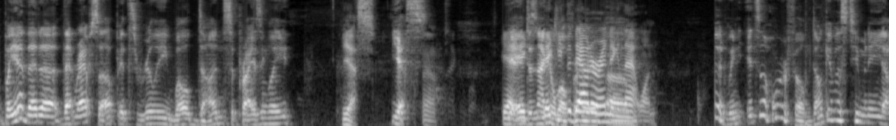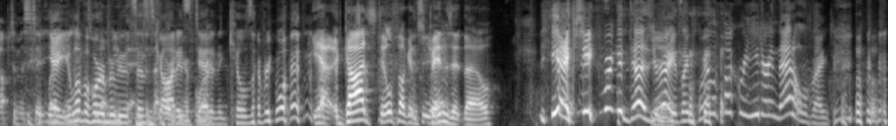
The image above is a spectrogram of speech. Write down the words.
but yeah, that uh, that wraps up. It's really well done, surprisingly. Yes. Yes, Oh. Yeah, Yeah, it it- does not they go keep well the downer her. ending in Um, that one. good. We, it's a horror film. Don't give us too many optimistic. yeah, like, you love a horror movie need that says That's God is dead for. and then kills everyone. Yeah, God still fucking spins Yeah. it though. yeah, she fucking does. You're Yeah. right. It's like where the fuck were you during that whole thing?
